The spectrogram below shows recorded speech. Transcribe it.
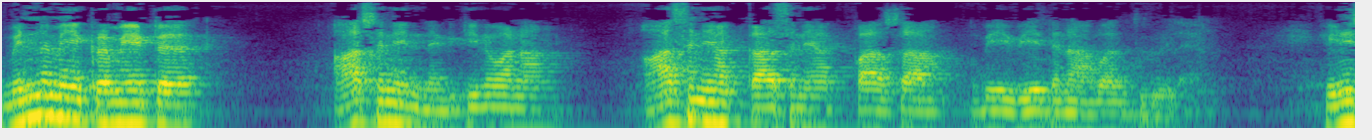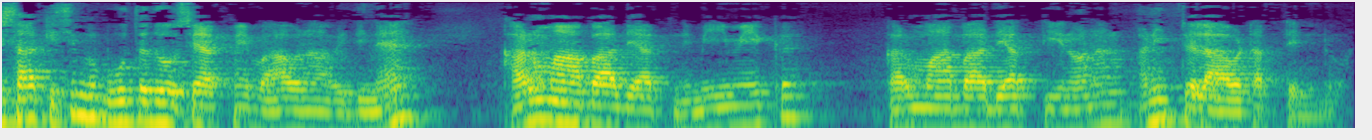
මෙන්න මේ ක්‍රමයට ආසනෙන් නැගිටිනවා නම් ආසනයක් ආසනයක් පාසා ඔබේ වේදනාවල් දුර වෙලා යනවා. ඒ නිසා කිසිම භූත දෝෂයක් මේ භාවනාවේදී නැහැ. කර්මාබාධයක් නෙමෙයි මේක. කර්මාබාධයක් තියෙනවා නම් අනිත් වෙලාවටත් එන්න ඕන.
